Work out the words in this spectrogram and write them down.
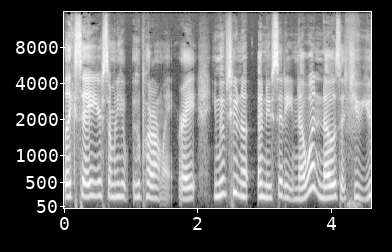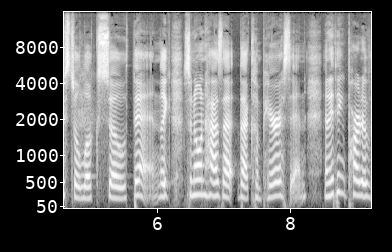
like say you're somebody who, who put on weight right you move to no, a new city no one knows that you used to look so thin like so no one has that that comparison and i think part of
